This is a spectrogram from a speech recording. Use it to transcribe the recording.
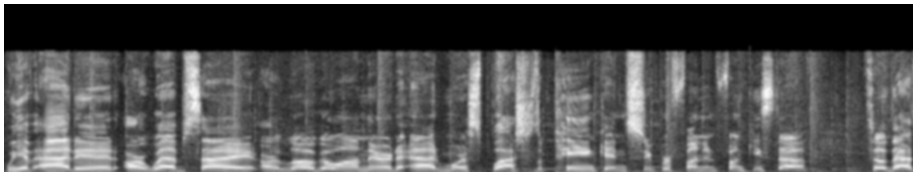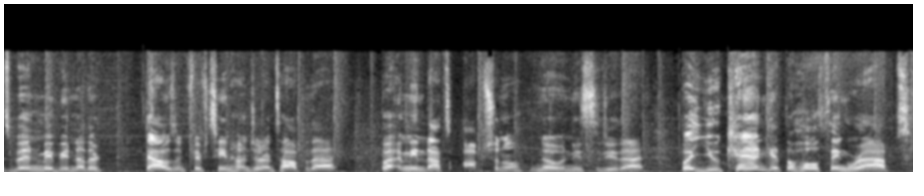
we have added our website, our logo on there to add more splashes of pink and super fun and funky stuff. So that's been maybe another thousand, fifteen hundred on top of that. But I mean, that's optional. No one needs to do that. But you can get the whole thing wrapped,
